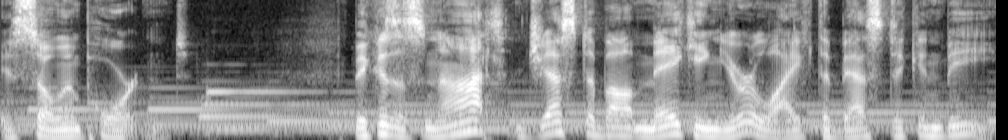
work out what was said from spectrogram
is so important. Because it's not just about making your life the best it can be,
